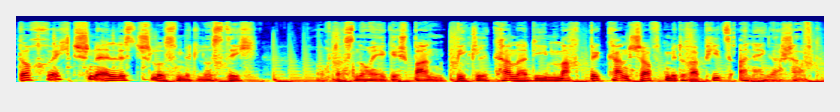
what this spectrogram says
Doch recht schnell ist Schluss mit lustig. Auch das neue Gespann Bickel Kanadi macht Bekanntschaft mit Rapids Anhängerschaft.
